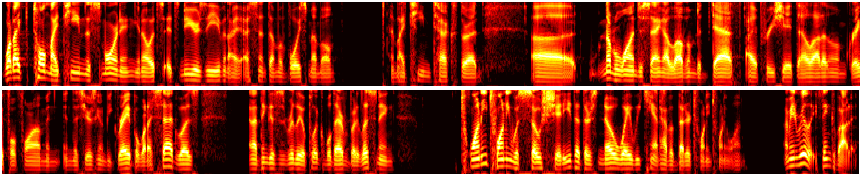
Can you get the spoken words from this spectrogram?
What I told my team this morning, you know, it's it's New Year's Eve, and I, I sent them a voice memo in my team text thread. Uh, number one, just saying I love them to death. I appreciate the hell out of them. I'm grateful for them, and, and this year's going to be great. But what I said was, and I think this is really applicable to everybody listening 2020 was so shitty that there's no way we can't have a better 2021. I mean, really, think about it.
